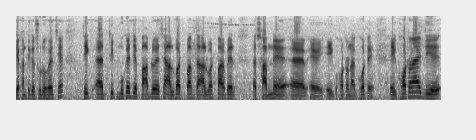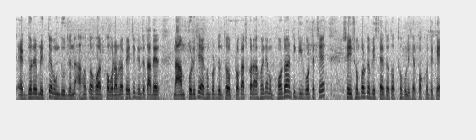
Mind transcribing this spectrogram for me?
যেখান থেকে শুরু হয়েছে ঠিক ঠিক মুখে যে পাব রয়েছে আলবার্ট পাব দ্য আলবার্ট পাবের সামনে এই ঘটনা ঘটে। এই ঘটনায় যে একজনের মৃত্যু এবং দুজন আহত হওয়ার খবর আমরা পেয়েছি, কিন্তু তাদের নাম পরিচয় এখন পর্যন্ত প্রকাশ করা হয়নি এবং ঘটনাটি কী ঘটেছে সেই সম্পর্কে বিস্তারিত তথ্য পুলিশের পক্ষ থেকে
